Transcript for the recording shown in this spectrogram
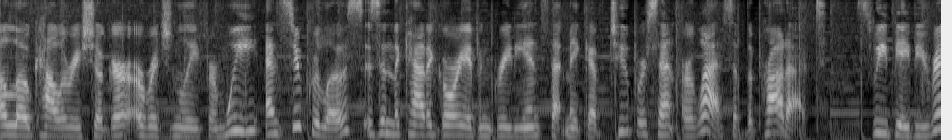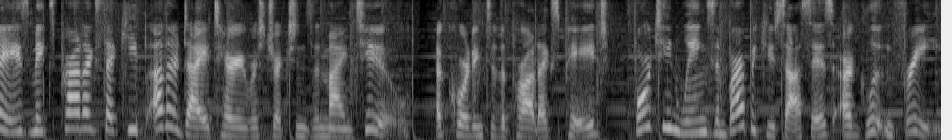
a low calorie sugar originally from wheat, and sucralose is in the category of ingredients that make up 2% or less of the product. Sweet Baby Ray's makes products that keep other dietary restrictions in mind too. According to the products page, 14 wings and barbecue sauces are gluten free,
